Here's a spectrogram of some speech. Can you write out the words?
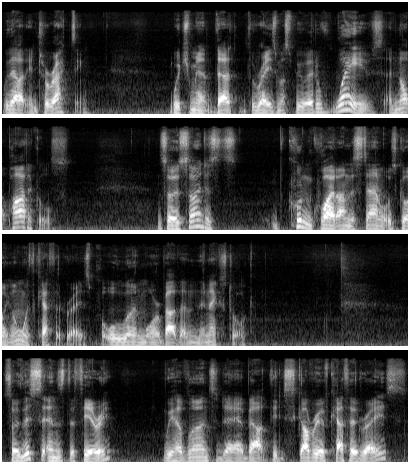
without interacting, which meant that the rays must be made of waves and not particles. And so scientists couldn't quite understand what was going on with cathode rays, but we'll learn more about that in the next talk. So this ends the theory. We have learned today about the discovery of cathode rays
